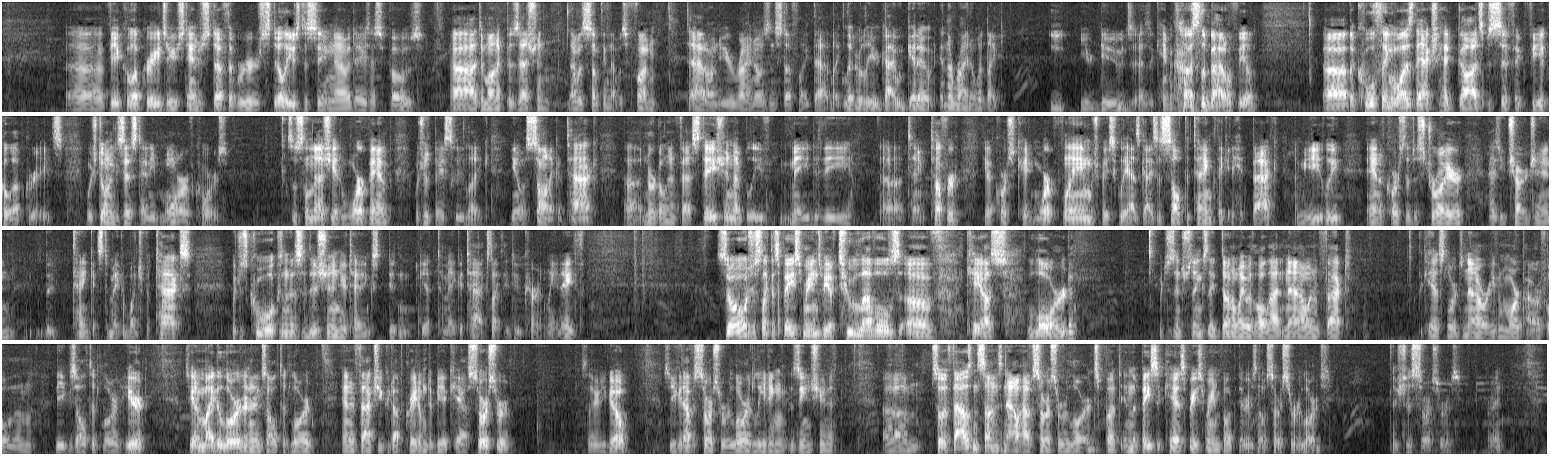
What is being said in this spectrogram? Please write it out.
Uh, vehicle upgrades are your standard stuff that we're still used to seeing nowadays, I suppose. Ah, Demonic Possession. That was something that was fun to add onto your rhinos and stuff like that. Like, literally, your guy would get out, and the rhino would, like, eat your dudes as it came across the battlefield. Uh, the cool thing was they actually had god-specific vehicle upgrades, which don't exist anymore, of course. So Slaanesh, he had a Warp Amp, which was basically like, you know, a sonic attack. Uh, Nurgle Infestation, I believe, made the uh, tank tougher. You got Coruscating Warp Flame, which basically as guys assault the tank, they get hit back immediately. And of course the Destroyer, as you charge in, the tank gets to make a bunch of attacks, which is cool because in this edition your tanks didn't get to make attacks like they do currently in 8th. So, just like the Space Marines, we have two levels of Chaos Lord, which is interesting because they've done away with all that now. And in fact, the Chaos Lords now are even more powerful than the Exalted Lord here. So you got a Mighty Lord and an Exalted Lord, and in fact you could upgrade him to be a Chaos Sorcerer. So there you go. So you could have a Sorcerer Lord leading Tzeentch unit. Um, so the Thousand Sons now have Sorcerer Lords, but in the basic Chaos Space Marine book there is no Sorcerer Lords. There's just Sorcerers, right?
